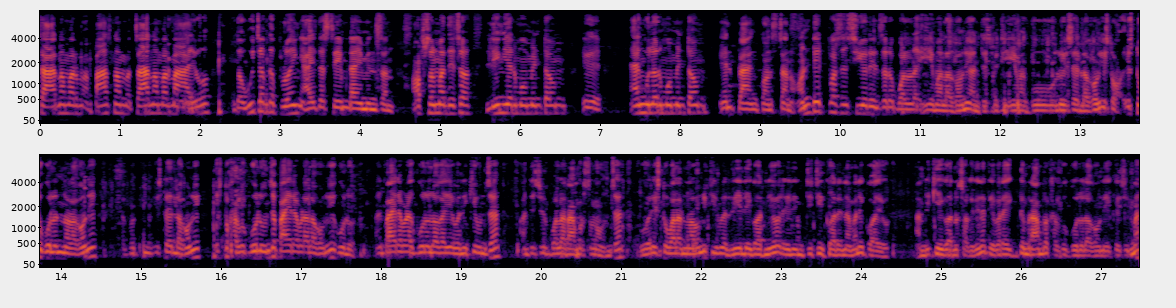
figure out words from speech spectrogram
चार नम्बरमा पाँच नम्बर चार नम्बरमा आयो the which of the following has the same dimension अप्सनमा दिएछ linear momentum angular momentum and Planck constant hundred percent sure answer बल्ल एमा लगाउने अनि त्यसपछि एमा गोलो यसरी लगाउने यस्तो यस्तो गोलो नलगाउने अब यसरी लगाउने यस्तो खालको गोलो हुन्छ बाहिरबाट लगाउने गोलो अनि बाहिरबाट गोलो लगाइयो भने के हुन्छ? अनि त्यसपछि बल्ल राम्रोसँग हुन्छ। हो यस्तोवाला नलाउने किनभने रेले गर्ने हो रेले टिटी गरेन भने गयो। हामीले के गर्न सकिँदैन। त्यही भएर एकदम राम्रो खालको गोलो लगाउने एकैछिनमा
